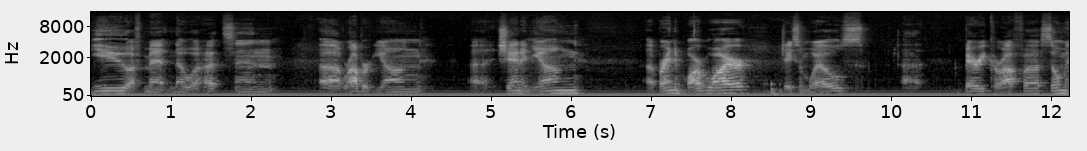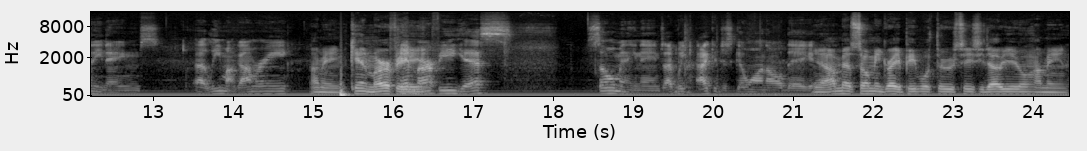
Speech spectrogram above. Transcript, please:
you, I've met Noah Hudson, uh, Robert Young, uh, Shannon Young, uh, Brandon Barbwire, Jason Wells, Barry Carafa, so many names. Uh, Lee Montgomery, I mean, Ken Murphy. Ken Murphy, yes. So many names. I we I could just go on all day. Yeah, I met so many great people through CCW. I mean,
